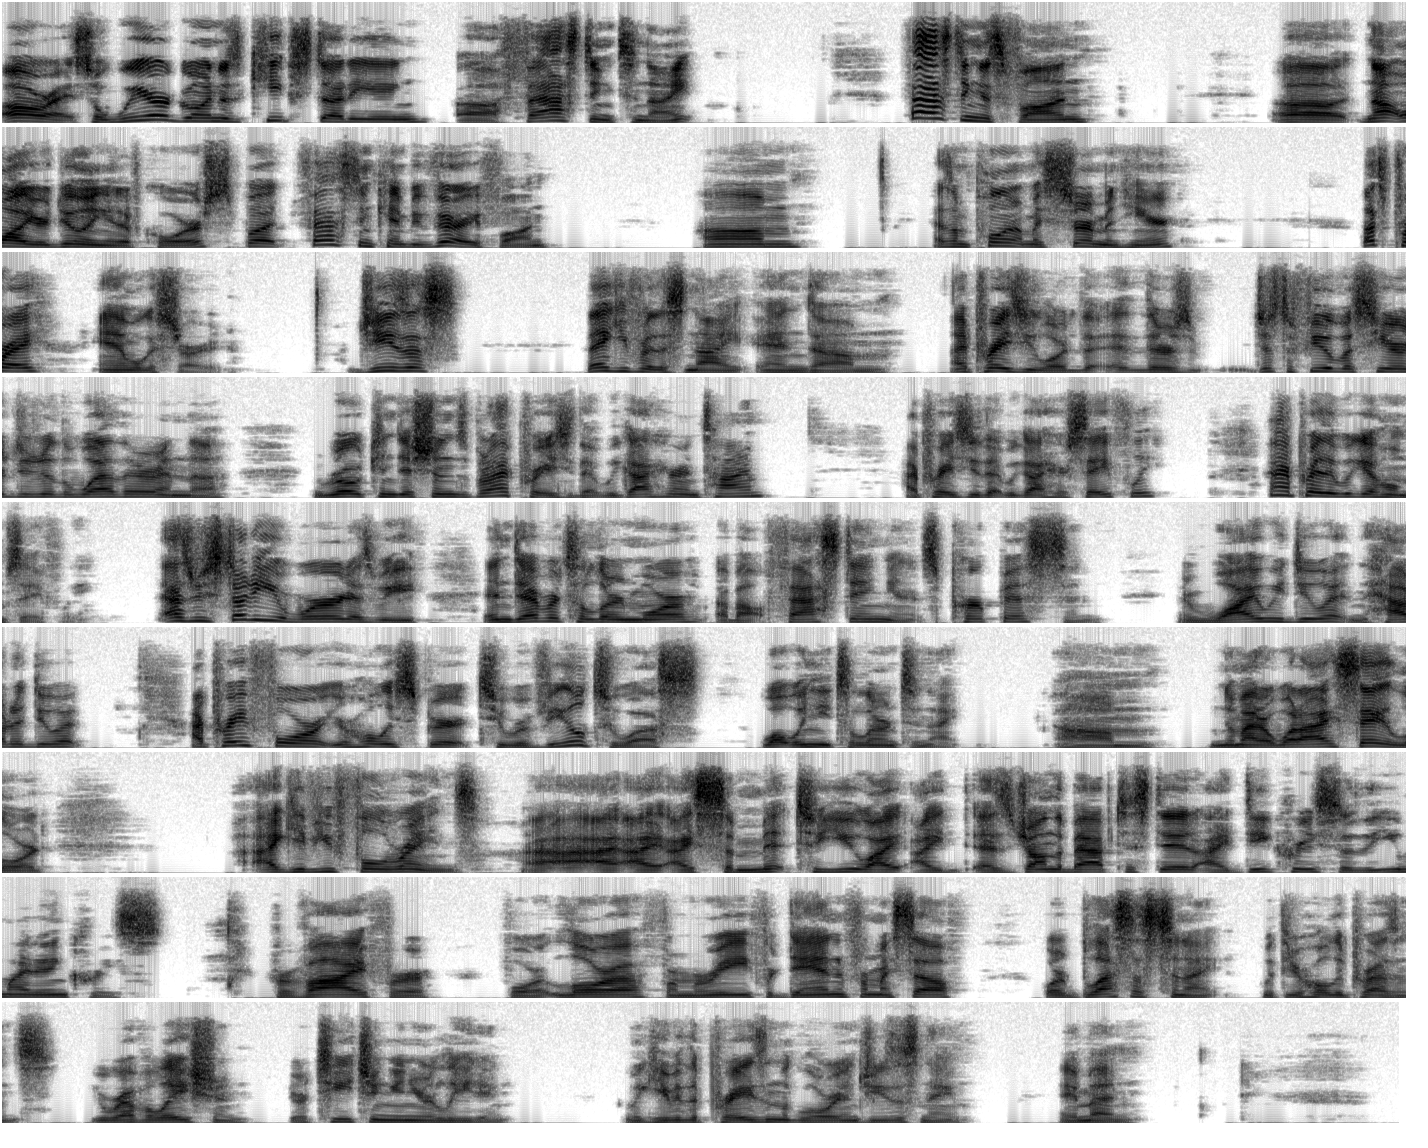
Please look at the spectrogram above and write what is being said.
All right, so we are going to keep studying uh, fasting tonight. Fasting is fun. Uh, not while you're doing it, of course, but fasting can be very fun. Um, as I'm pulling up my sermon here, let's pray and we'll get started. Jesus, thank you for this night, and um, I praise you, Lord. There's just a few of us here due to the weather and the road conditions, but I praise you that we got here in time. I praise you that we got here safely, and I pray that we get home safely. As we study your word, as we endeavor to learn more about fasting and its purpose and, and why we do it and how to do it, I pray for your Holy Spirit to reveal to us what we need to learn tonight. Um, no matter what I say, Lord, I give you full reins. I, I, I submit to you. I, I, as John the Baptist did, I decrease so that you might increase. For Vi, for for Laura, for Marie, for Dan, and for myself, Lord, bless us tonight with your holy presence, your revelation, your teaching, and your leading. We give you the praise and the glory in Jesus' name. Amen.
